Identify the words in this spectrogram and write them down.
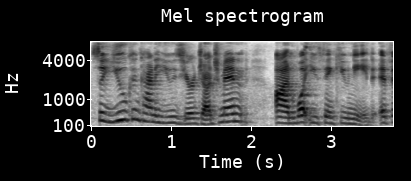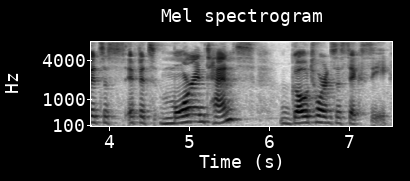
so you can kind of use your judgment on what you think you need if it's a if it's more intense go towards the 60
